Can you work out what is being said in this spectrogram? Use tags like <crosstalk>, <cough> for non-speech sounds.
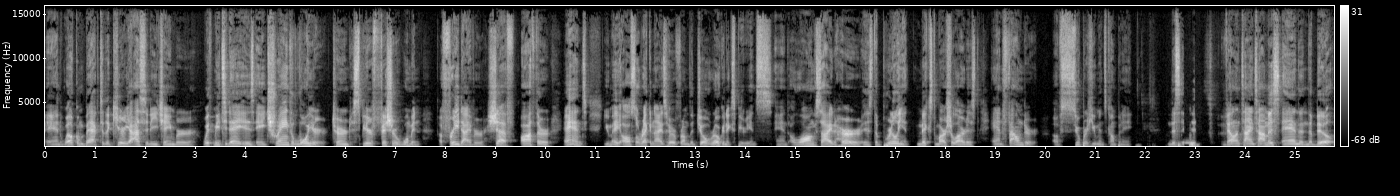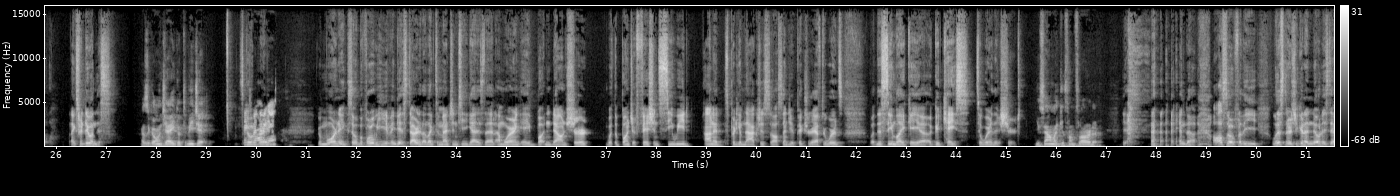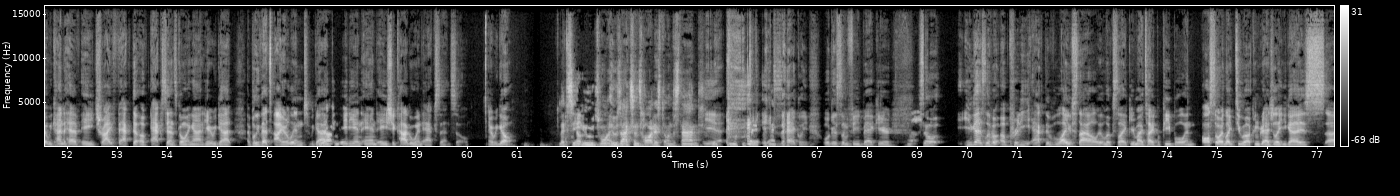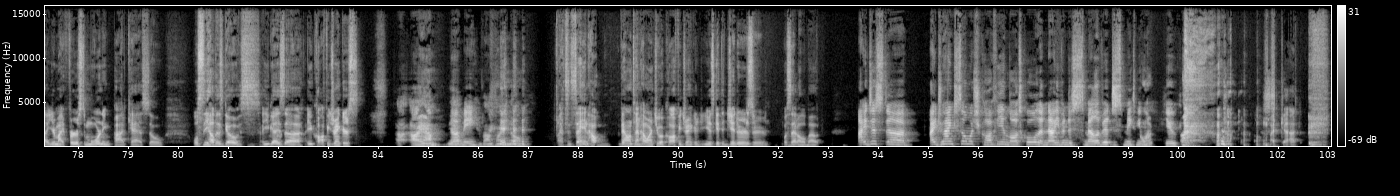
and welcome back to the Curiosity Chamber. With me today is a trained lawyer turned spearfisher woman, a freediver, chef, author, and you may also recognize her from the Joe Rogan experience. And alongside her is the brilliant mixed martial artist and founder of Superhumans Company. This is Valentine Thomas and Nabil. Thanks for doing this. How's it going, Jay? Good to meet you. It's Thanks for having us. Good morning. So before we even get started, I'd like to mention to you guys that I'm wearing a button-down shirt with a bunch of fish and seaweed on it. It's pretty obnoxious, so I'll send you a picture afterwards. But this seemed like a a good case to wear this shirt. You sound like you're from Florida. Yeah. <laughs> and uh, also for the listeners, you're going to notice that we kind of have a trifecta of accents going on here. We got, I believe that's Ireland, we got yeah. Canadian, and a Chicagoan accent. So there we go. Let's see who's one, whose accent's hardest to understand. Yeah, <laughs> exactly. We'll get some feedback here. Yeah. So you guys live a, a, pretty active lifestyle. It looks like you're my type of people, and also I'd like to uh, congratulate you guys. Uh, you're my first morning podcast, so we'll see how this goes. Are you guys? Uh, are you coffee drinkers? I, I am. Not yeah. me. Valentine, no. <laughs> That's insane. How Valentine? How aren't you a coffee drinker? You just get the jitters, or what's that all about? I just uh, I drank so much coffee in law school that now even the smell of it just makes me oh want to puke. <laughs> <laughs> oh my god!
